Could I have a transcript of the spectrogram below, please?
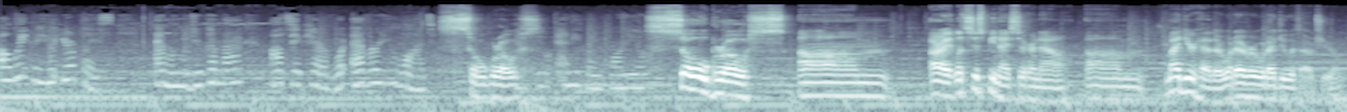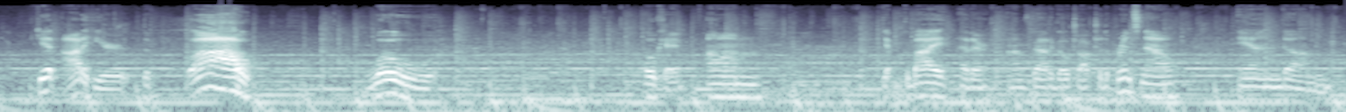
I'll wait for you at your place. And when you do come back, I'll take care of whatever you want. So gross. Do anything for you. So gross. Um. All right, let's just be nice to her now. Um, my dear Heather, whatever would I do without you? Get out of here. The wow. Whoa. Okay. Um. Yep. Goodbye, Heather. I've got to go talk to the prince now, and um.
